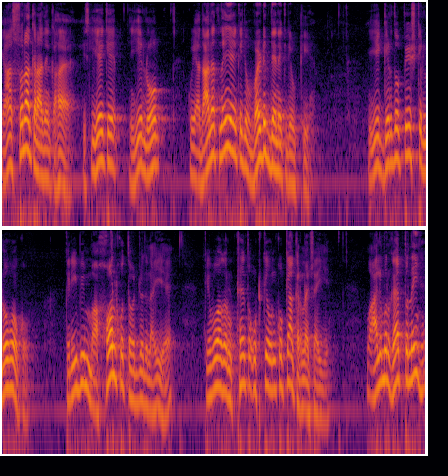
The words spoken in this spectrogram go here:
یہاں صلح کرا دیں، کہا ہے۔ اس لیے کہ یہ لوگ کوئی عدالت نہیں ہے کہ جو ورڈک دینے کے لیے اٹھی ہے۔ یہ گرد و پیش کے لوگوں کو قریبی ماحول کو توجہ دلائی ہے کہ وہ اگر اٹھیں تو اٹھ کے ان کو کیا کرنا چاہیے؟ وہ عالم الغیب تو نہیں ہے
